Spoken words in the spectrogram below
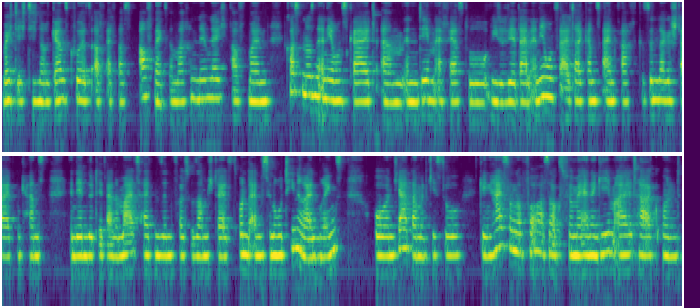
möchte ich dich noch ganz kurz auf etwas aufmerksam machen, nämlich auf meinen kostenlosen Ernährungsguide. Ähm, in dem erfährst du, wie du dir deinen Ernährungsalltag ganz einfach gesünder gestalten kannst, indem du dir deine Mahlzeiten sinnvoll zusammenstellst und ein bisschen Routine reinbringst. Und ja, damit gehst du gegen Heißhunger vor, sorgst für mehr Energie im Alltag und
